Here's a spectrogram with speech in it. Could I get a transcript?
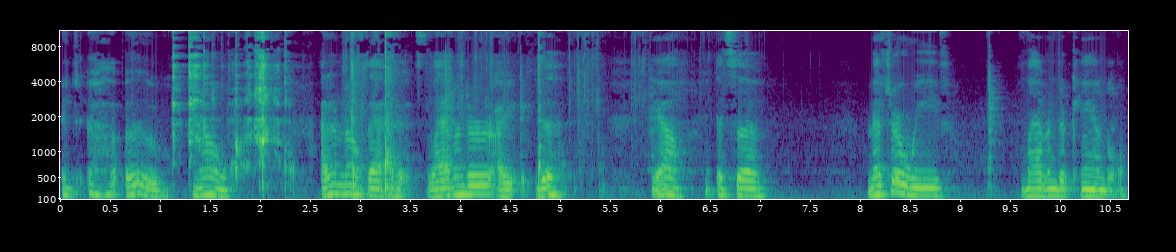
It, uh, oh, no. I don't know if that's lavender. I, the, yeah, it's a Metro Weave lavender candle.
